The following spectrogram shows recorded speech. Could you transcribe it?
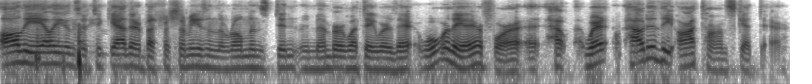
all the aliens are together, but for some reason the Romans didn't remember what they were there. What were they there for? Uh, How where? How did the Autons get there?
